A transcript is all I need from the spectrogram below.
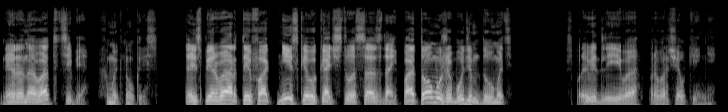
«Не рановато тебе?» — хмыкнул Крис. «Ты сперва артефакт низкого качества создай, потом уже будем думать». «Справедливо», — проворчал Кенни.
